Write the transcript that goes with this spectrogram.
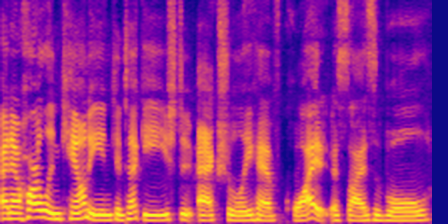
I know Harlan County in Kentucky used to actually have quite a sizable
